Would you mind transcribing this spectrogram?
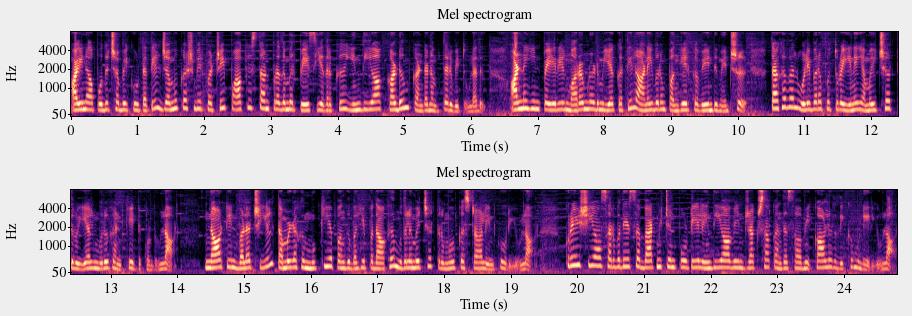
ஐநா பொதுச்சபை கூட்டத்தில் ஜம்மு காஷ்மீர் பற்றி பாகிஸ்தான் பிரதமர் பேசியதற்கு இந்தியா கடும் கண்டனம் தெரிவித்துள்ளது. அன்னையின் பெயரில் மரம் நடும் இயக்கத்தில் அனைவரும் பங்கேற்க வேண்டும் என்று தகவல் ஒலிபரப்புத்துறை இணை அமைச்சர் திரு எல் முருகன் கேட்டுக் கொண்டுள்ளாா் நாட்டின் வளர்ச்சியில் தமிழகம் முக்கிய பங்கு வகிப்பதாக முதலமைச்சர் திரு மு க ஸ்டாலின் கூறியுள்ளார். குரேஷியா சர்வதேச பேட்மிண்டன் போட்டியில் இந்தியாவின் ரக்ஷா கந்தசாமி காலிறுதிக்கு முன்னேறியுள்ளார்.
